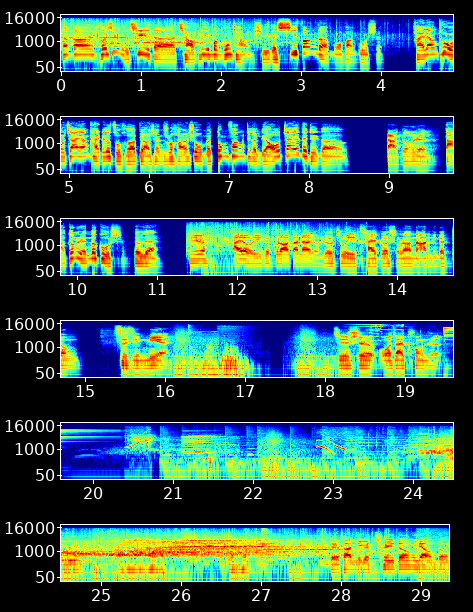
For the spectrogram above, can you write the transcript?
刚刚核心武器的巧克力梦工厂是一个西方的魔幻故事，海量兔加杨凯这个组合表现出好像是我们东方这个《聊斋》的这个打更人，打更人的故事，对不对？其实还有一个，不知道大家有没有注意，凯哥手上拿的那个灯自己灭，其实是我在控制对他那个吹灯亮灯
